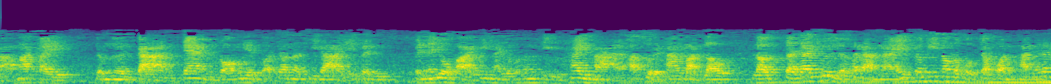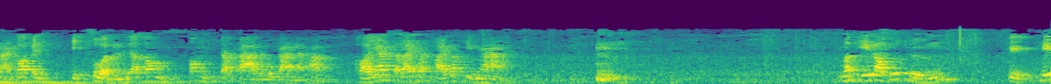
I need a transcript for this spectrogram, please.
สามารถไปดำเนินการแจ้งร้องเรียนต่อเจ้าหน้าที่ได้นี่เป็นเป็นนโยบายที่นายกรัฐมนตรีให้มานะครับ ส่วนทางบัตรเราเราจะได้ช่วยเหลือขนาดไหนเจ้าหนี้นอกระบบจะผ่อนผันขนาดไหนก็เป็นอีกส่วนหนึ่งที่เราต้องต้องจับตาดูกันนะครับ ขออนุญาตสไลด์ถัดไปครับทีมงาน เมื่อกี้เราพูดถึงสิทธิ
